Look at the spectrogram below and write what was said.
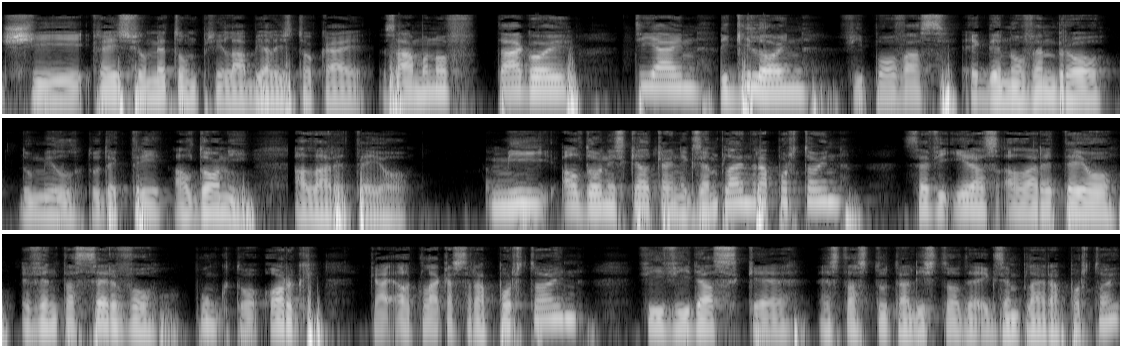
Ŝi kreis filmeton pri la Bialystokaj Zamenhof tagoj. Tiajn ligilojn vi povas ekde novembro 2023 aldoni al la retejo. Mi aldonis kelkajn ekzemplajn raportojn, se vi iras al la retejo eventaservo.org kaj alklakas raportojn vi vidas che estas tuta listo de exemplai raportoi,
